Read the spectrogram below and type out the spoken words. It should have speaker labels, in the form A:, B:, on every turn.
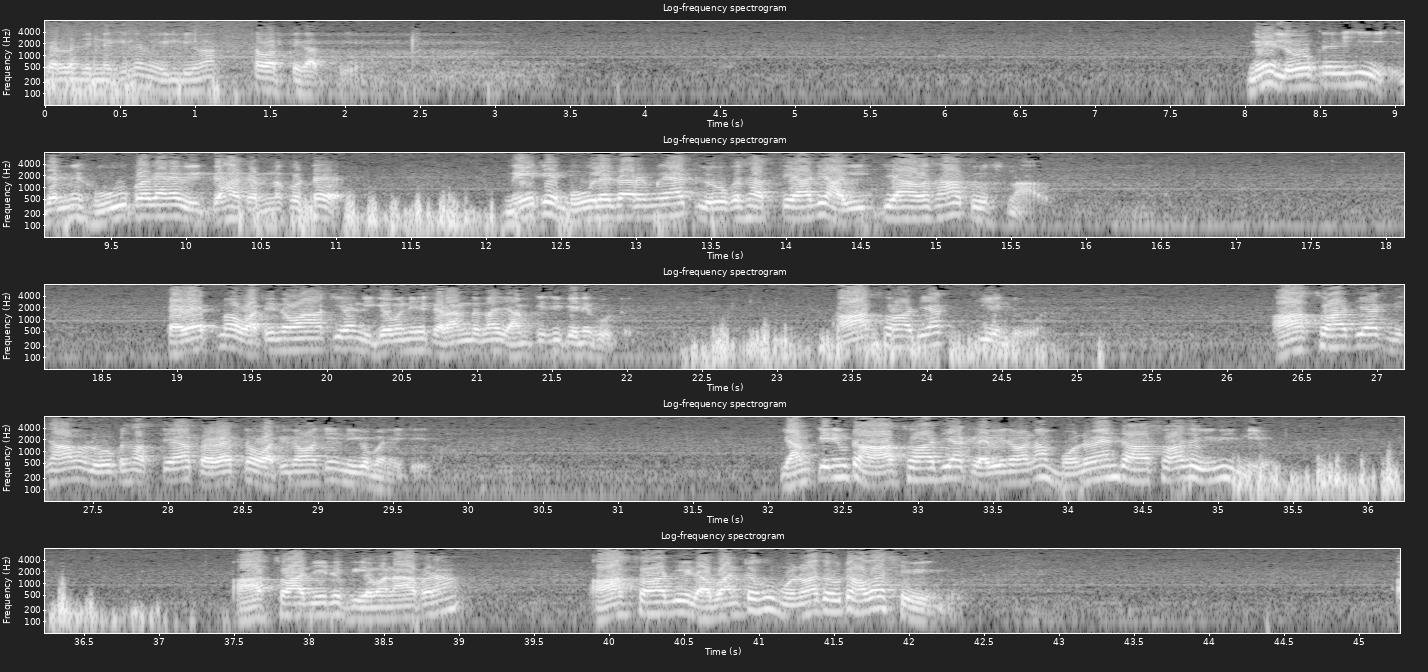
A: කරලා දෙන්න කියලා මේ ඉල්ලීමක් තවත් එකක් තියෙනවා. මේ ලෝකෙහි දැන් මේ රූප ගැන විග්‍රහ කරනකොට මේකේ මූල ධර්මයත් ලෝක සත්‍යයගේ අවිද්‍යාව සහ තෘෂ්ණාව. පැවැත්ම වටිනවා කියන නිගමනය කරන්න නම් යම්කිසි කෙනෙකුට ආස්වාදයක් තියෙන්න ඕන. ආස්වාදයක් නිසාම ලෝක සත්‍යය පැවැත්ම වටිනවා කියන නිගමනය තියෙනවා. යම් කෙනෙකුට ආස්වාදයක් ලැබෙනවා නම් මොනවෙන්ද ආස්වාද විඳින්නේ? ආස්වාදයේ ප්‍රියමනාපන ආස්වාදයේ ලබන්ට හු මොනවද උට අවශ්‍ය වෙන්නේ?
